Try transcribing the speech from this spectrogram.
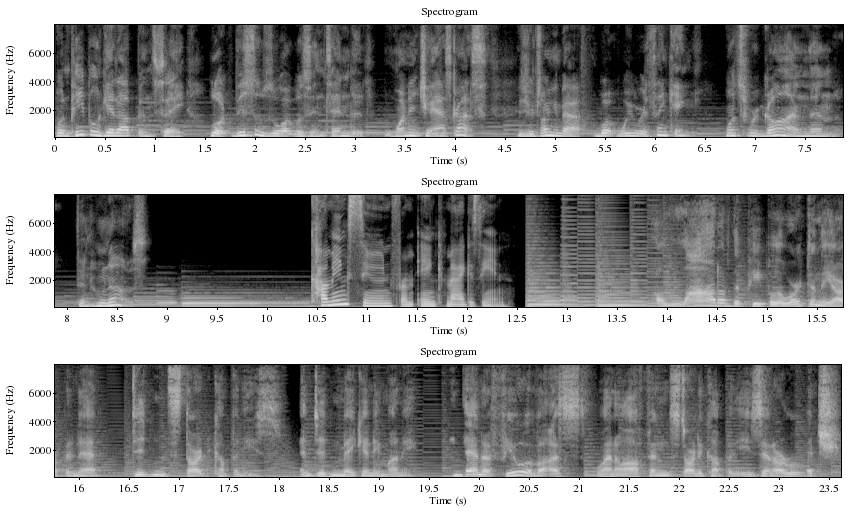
When people get up and say, look, this is what was intended, why don't you ask us? Because you're talking about what we were thinking. Once we're gone, then, then who knows? Coming soon from Inc. magazine. A lot of the people who worked in the ARPANET didn't start companies and didn't make any money. And then a few of us went off and started companies and are rich.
